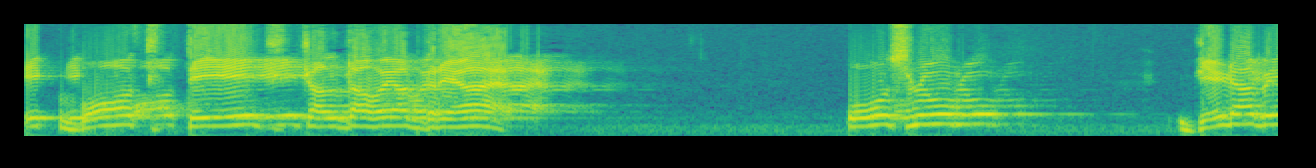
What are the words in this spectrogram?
ਇੱਕ ਬਹੁਤ ਤੇਜ਼ ਚੱਲਦਾ ਹੋਇਆ ਦਰਿਆ ਹੈ। ਉਸ ਨੂੰ ਜਿਹੜਾ ਵੀ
